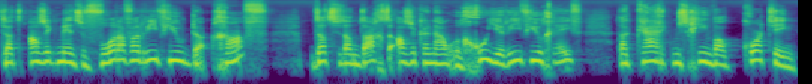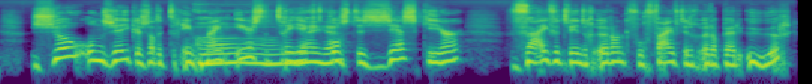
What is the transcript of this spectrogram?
Dat als ik mensen vooraf een review gaf. Dat ze dan dachten, als ik er nou een goede review geef. Dan krijg ik misschien wel korting. Zo onzeker zat ik erin. Mijn Oh, eerste traject ja, ja. kostte zes keer 25 euro. Ik vroeg 25 euro per uur.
